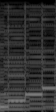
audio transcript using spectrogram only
Bye.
